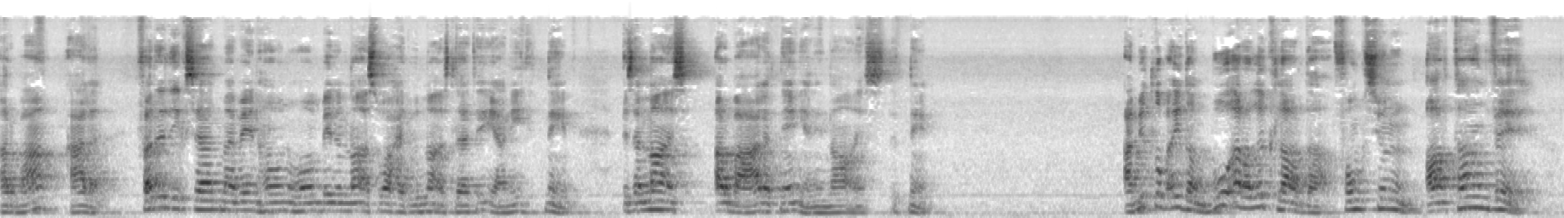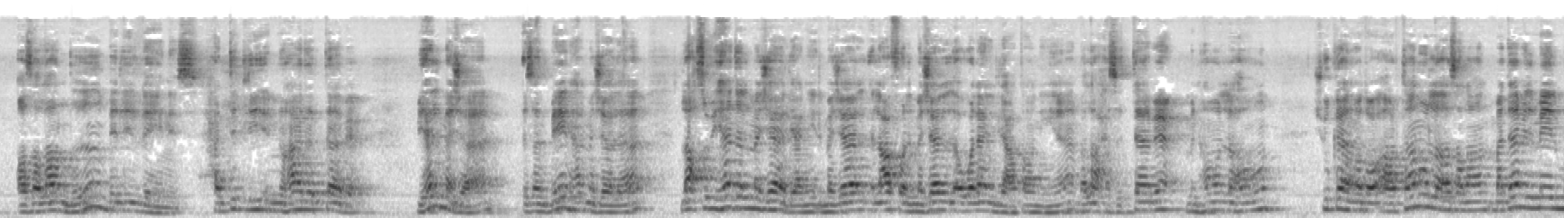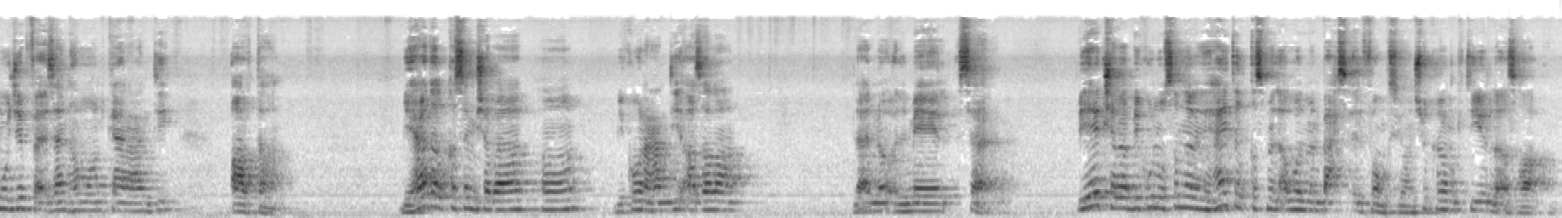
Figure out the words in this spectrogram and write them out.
4 على. فرق الإكسات ما بين هون وهون بين الناقص 1 والناقص 3 يعني 2 إذا الناقص 4 على 2 يعني ناقص 2 عم يطلب أيضا bu aralıklarda fonksiyonun artan ve azalandığını belirleyiniz. حدد لي إنه هذا التابع. بهالمجال اذا بين هالمجالات لاحظوا بهذا المجال يعني المجال العفو المجال الأولاني اللي أعطاني إياه بلاحظ التابع من هون لهون. شو كان وضعه؟ artan ولا azalan؟ ما دام الميل موجب فاذا هون كان عندي artan بهذا القسم شباب هون بيكون عندي azalan لأنه الميل سالب بهيك شباب بيكون وصلنا لنهاية القسم الأول من بحث ال fonksiyon. شكرا كثير لأصغائكم.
